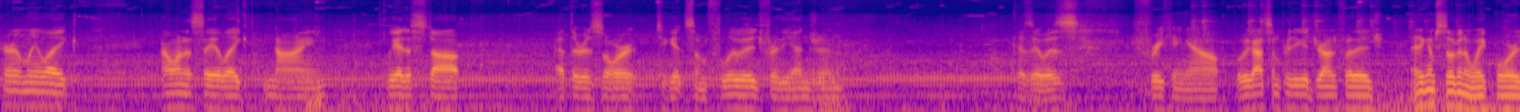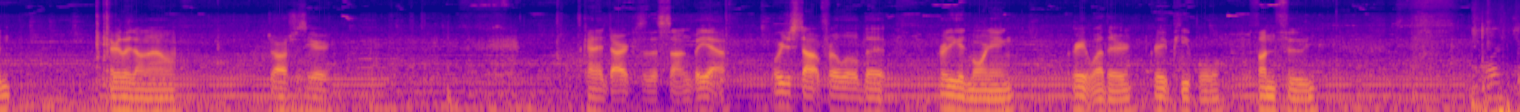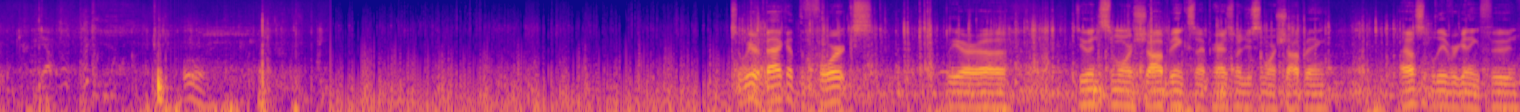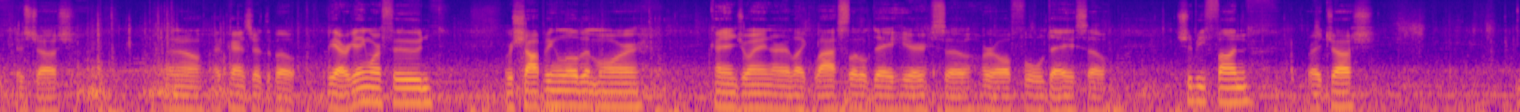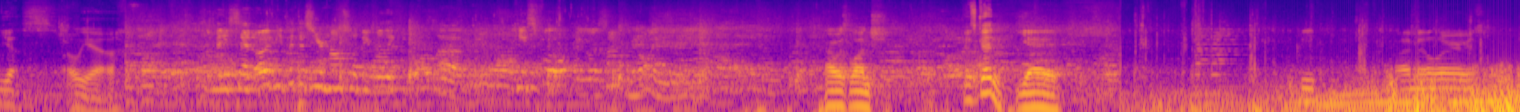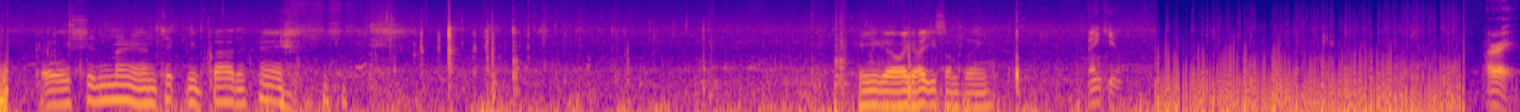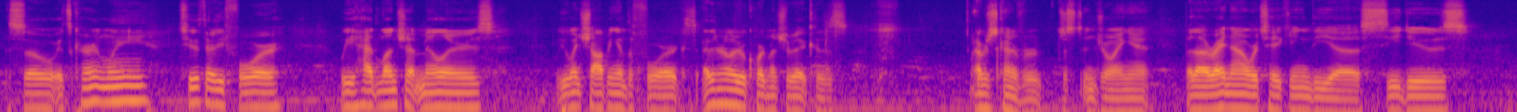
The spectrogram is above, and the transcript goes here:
Currently like, I want to say like 9. We had to stop at the resort to get some fluid for the engine because it was freaking out. But we got some pretty good drone footage. I think I'm still going to wakeboard. I really don't know. Josh is here. It's kind of dark because of the sun, but yeah. We just stopped for a little bit. Pretty good morning. Great weather, great people, fun food. So we are back at the Forks. We are uh, doing some more shopping because my parents want to do some more shopping. I also believe we're getting food. There's Josh. I don't know. My parents are at the boat. But yeah, we're getting more food. We're shopping a little bit more. Kind of enjoying our like last little day here. So we're all full day. So should be fun, right, Josh? Yes. Oh yeah. Somebody said, "Oh, if you put this in your house, it'll be really uh, peaceful." It's. How was lunch? It's good. Yay. Beep. Hi, Millers. Ocean man, take me by the hand. Here you go, I got you something. Thank you. Alright, so it's currently 2.34. We had lunch at Miller's. We went shopping at the Forks. I didn't really record much of it because I was just kind of just enjoying it. But uh, right now we're taking the uh, Sea-Doos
